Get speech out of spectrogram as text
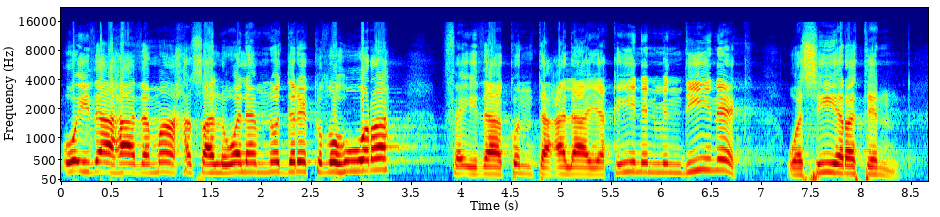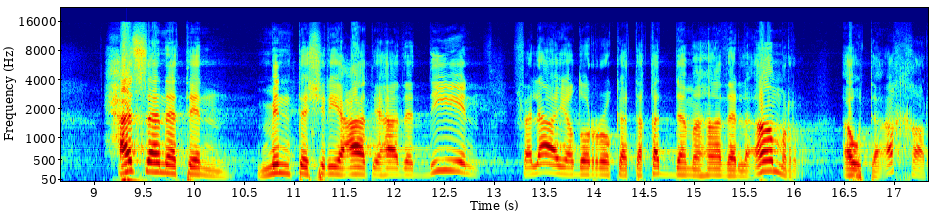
وإذا هذا ما حصل ولم ندرك ظهوره فإذا كنت على يقين من دينك وسيرة حسنة من تشريعات هذا الدين فلا يضرك تقدم هذا الأمر أو تأخر.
